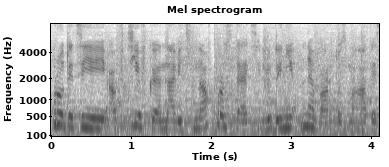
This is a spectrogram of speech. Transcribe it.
Проти цієї автівки навіть навпростець людині не варто змагатись.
